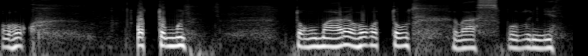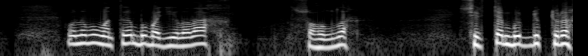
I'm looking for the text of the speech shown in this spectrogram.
Ох оттомун тоңумары ох оттобут. Лас болун не оны бу мантыган бу бадилалах соһуллар. Сирттен бүрдүк турар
